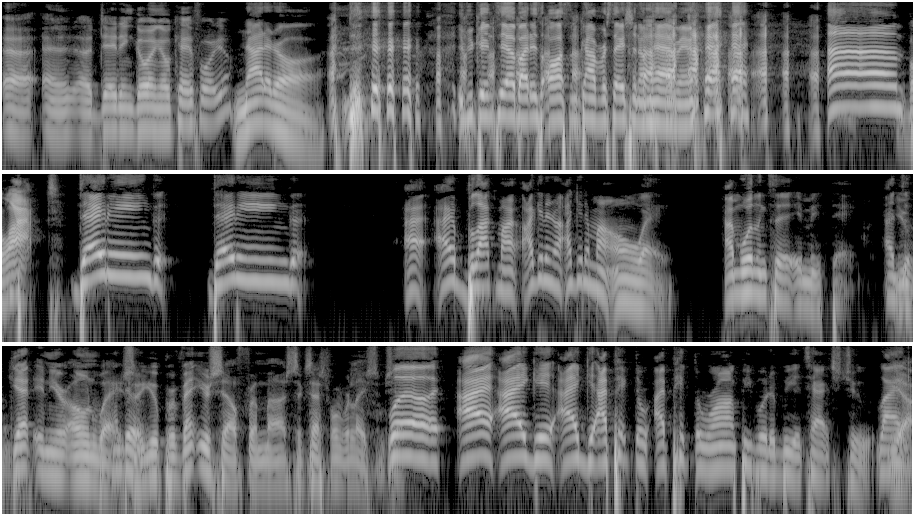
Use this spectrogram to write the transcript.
Uh, and uh, dating going okay for you? Not at all. if you can tell by this awesome conversation I'm having. um, Blocked. dating, dating. I I block my. I get in. I get in my own way. I'm willing to admit that. I You do. get in your own way, so you prevent yourself from a successful relationship. Well, I I get I get I picked the I picked the wrong people to be attached to. Like Yeah.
